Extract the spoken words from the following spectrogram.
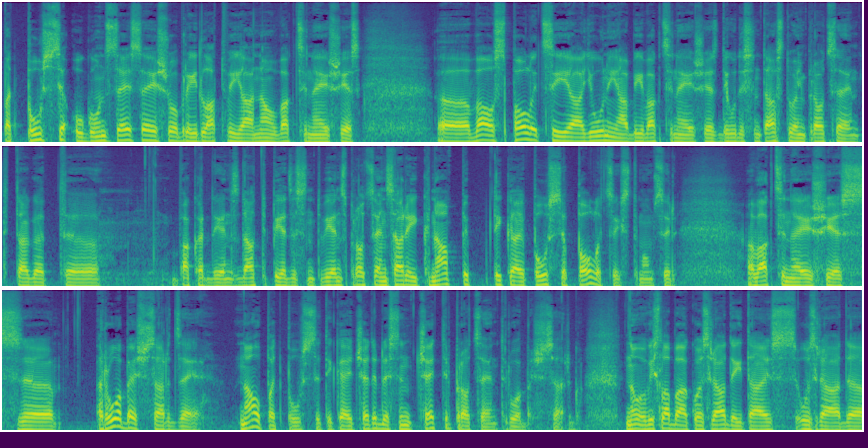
pat puse ugunsdzēsēju šobrīd Latvijā nav vakcinējušies. Uh, valsts policijā jūnijā bija vakcinējušies 28%, tagad uh, vakardienas dati 51%, arī knapi tikai puse policisti mums ir vakcinējušies uh, robežsardzē. Nav pat puse, tikai 44% robežsargu. Nu, vislabākos rādītājus uzrāda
